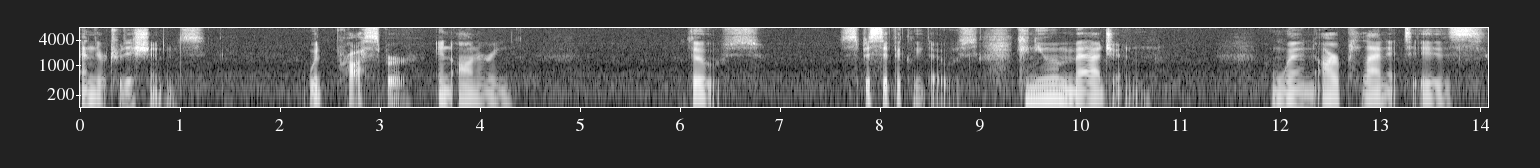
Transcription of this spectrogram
and their traditions would prosper in honoring those, specifically those. Can you imagine when our planet is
